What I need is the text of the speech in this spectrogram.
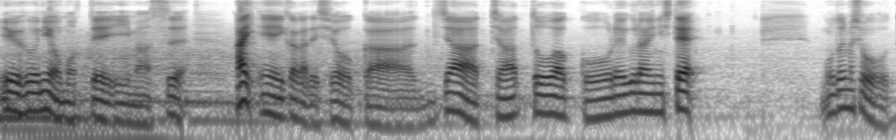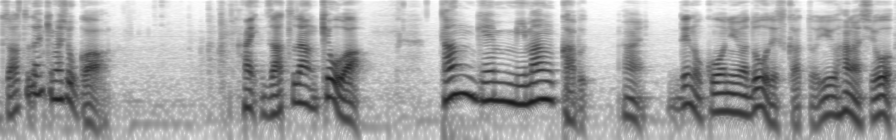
いうふうに思っています。はい、えー、いかがでしょうか。じゃあ、チャートはこれぐらいにして、戻りましょう。雑談いきましょうか。はい、雑談。今日は単元未満株、はい、での購入はどうですかという話を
